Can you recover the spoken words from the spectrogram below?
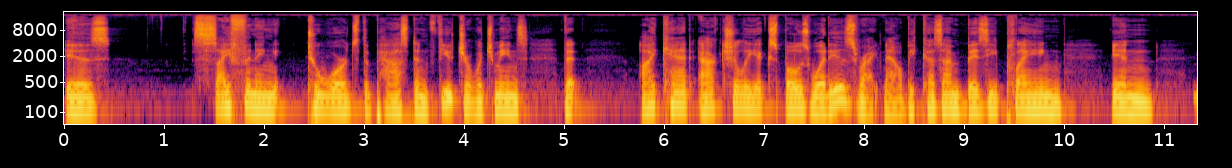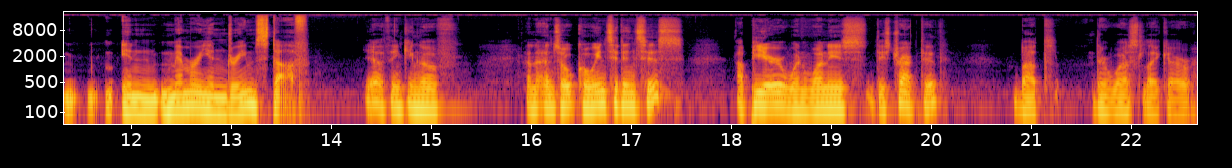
is siphoning towards the past and future, which means that I can't actually expose what is right now because I'm busy playing in in memory and dream stuff. Yeah, thinking of, and and so coincidences appear when one is distracted, but there was like a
